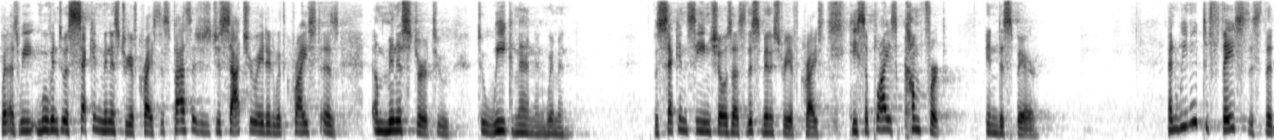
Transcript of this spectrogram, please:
but as we move into a second ministry of Christ, this passage is just saturated with Christ as a minister to, to weak men and women. The second scene shows us this ministry of Christ. He supplies comfort in despair. And we need to face this that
